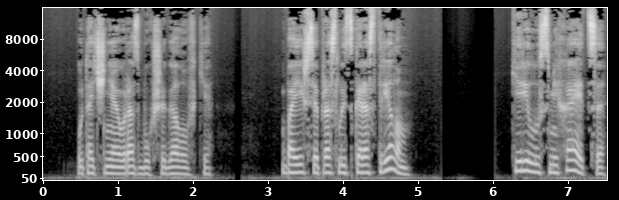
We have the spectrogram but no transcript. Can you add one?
— уточняю разбухшей головки. «Боишься прослыть скорострелом?» Кирилл усмехается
